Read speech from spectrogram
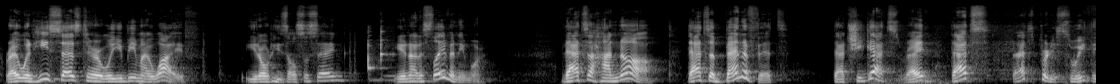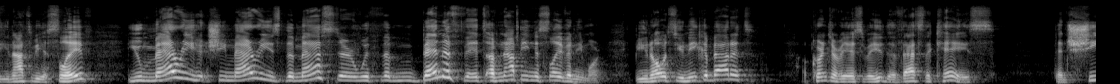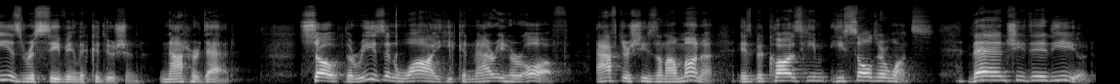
Right? When he says to her, "Will you be my wife?" You know what he's also saying? You're not a slave anymore. That's a hana. That's a benefit that she gets. Right? That's that's pretty sweet that you're not to be a slave. You marry, she marries the master with the benefit of not being a slave anymore. But you know what's unique about it? According to Rav Yosef if that's the case, then she is receiving the kedushin, not her dad. So the reason why he can marry her off after she's an almana is because he, he sold her once. Then she did yiyud.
